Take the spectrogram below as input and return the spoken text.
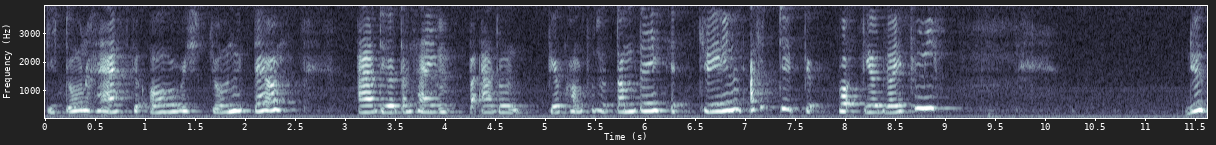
You don't have to always do it there. I do it sometimes, but I don't feel comfortable some days. It's strange. I just do what feels right for me. You,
